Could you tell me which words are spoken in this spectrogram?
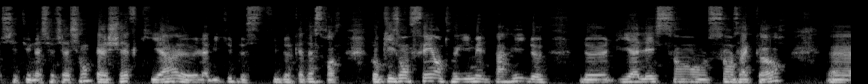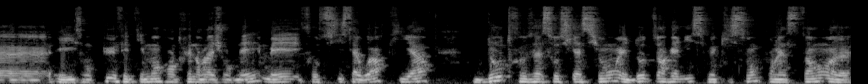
c'est une association PHF qui a l'habitude de ce type de catastrophe. Donc ils ont fait entre guillemets le pari de d'y aller sans sans accord et ils ont pu effectivement rentrer dans la journée, mais il faut aussi savoir qu'il y a d'autres associations et d'autres organismes qui sont pour l'instant euh,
